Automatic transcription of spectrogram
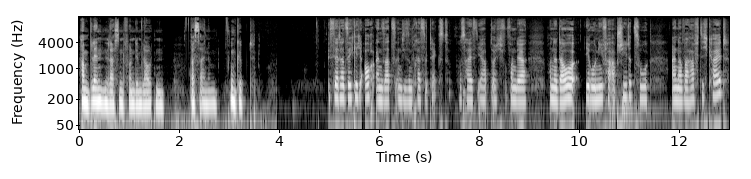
haben blenden lassen von dem Lauten, was einem umgibt. Ist ja tatsächlich auch ein Satz in diesem Pressetext, wo es heißt, ihr habt euch von der, von der Dauerironie verabschiedet zu einer Wahrhaftigkeit.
